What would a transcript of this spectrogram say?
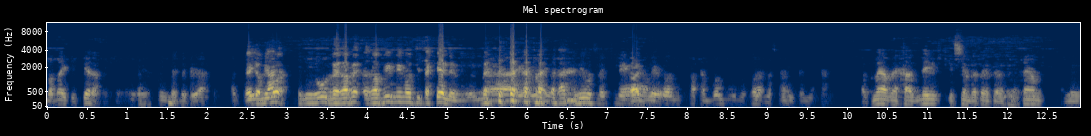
בבית הזכירה. רגע, מי הוא? ורבים מי מוציא את הכלב. רק בריאות לשניהם. אז 101 לי, 99 לשניכם. אני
